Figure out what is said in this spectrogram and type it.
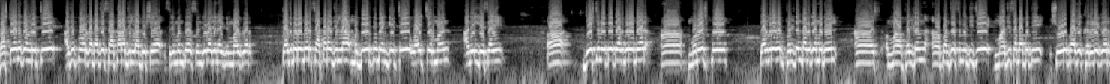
राष्ट्रवादी काँग्रेसचे अजित पवार गटाचे सातारा जिल्हाध्यक्ष श्रीमंत संजीवराजे नाईक निंबाळकर. त्याचबरोबर सातारा जिल्हा मध्यवर्ती बँकेचे व्हाईस चेअरमन अनिल देसाई ज्येष्ठ नेते त्याचबरोबर मनोज पोळ त्याचबरोबर फलटण तालुक्यामधील मा- फलटण पंचायत समितीचे माजी सभापती शिवरूपराजे खर्डेकर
